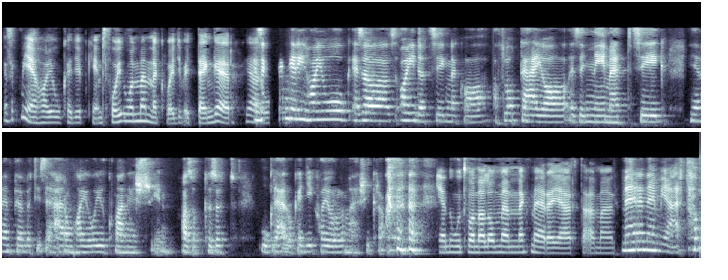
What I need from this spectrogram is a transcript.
Ezek milyen hajók egyébként? Folyón mennek, vagy, vagy tenger? Járók? Ezek tengeri hajók, ez az AIDA cégnek a, a flottája, ez egy német cég, jelen pillanatban 13 hajójuk van, és én azok között ugrálok egyik hajóról a másikra. Ilyen útvonalon mennek, merre jártál már? Merre nem jártam.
